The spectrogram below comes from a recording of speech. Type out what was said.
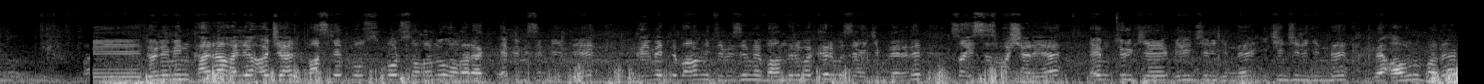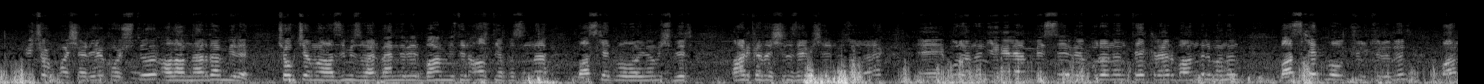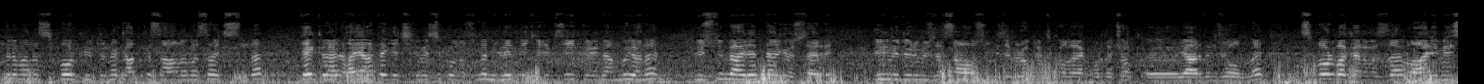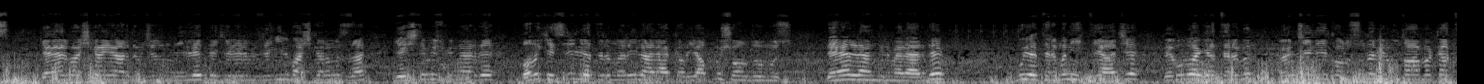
Ee, dönemin Kara Ali Acar Basketbol Spor Salonu olarak hepimizin bildiği kıymetli Banvit'imizin ve Bandırma Kırmızı ekiplerinin sayısız başarıya hem Türkiye 1. Liginde, 2. Liginde ve Avrupa'da birçok başarıya koştuğu alanlardan biri. Çokça mazimiz var. Ben de bir Banvit'in altyapısında basketbol oynamış bir arkadaşınız, hemşeriniz olarak buranın yenilenmesi ve buranın tekrar Bandırma'nın basketbol kültürünün, Bandırma'nın spor kültürüne katkı sağlaması açısından tekrar hayata geçirilmesi konusunda milletvekilimize ilk günden bu yana üstün gayretler gösterdik. İl müdürümüz de sağ olsun bize bürokratik olarak burada çok e, yardımcı oldular. Spor Bakanımız da, valimiz, genel başkan yardımcımız, milletvekillerimiz ve il başkanımız da geçtiğimiz günlerde Balıkesir il yatırımlarıyla alakalı yapmış olduğumuz değerlendirmelerde bu yatırımın ihtiyacı ve bu yatırımın önceliği konusunda bir mutabakat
